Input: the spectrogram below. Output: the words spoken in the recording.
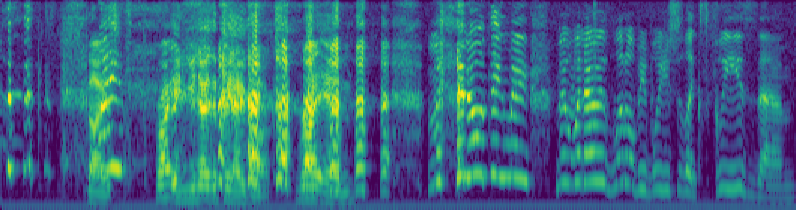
Guys, write in. You know the PO box. Write in. But I don't think my. But when I was little, people used to like squeeze them.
